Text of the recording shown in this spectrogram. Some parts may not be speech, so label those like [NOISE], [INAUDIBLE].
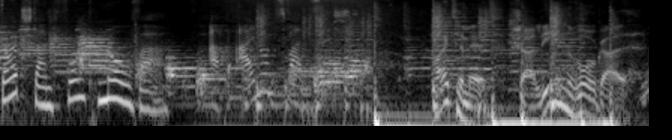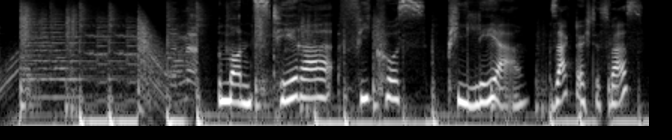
Deutschlandfunk Nova ab 21. Heute mit Charlene Rogal. Monstera ficus pilea. Sagt euch das was?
